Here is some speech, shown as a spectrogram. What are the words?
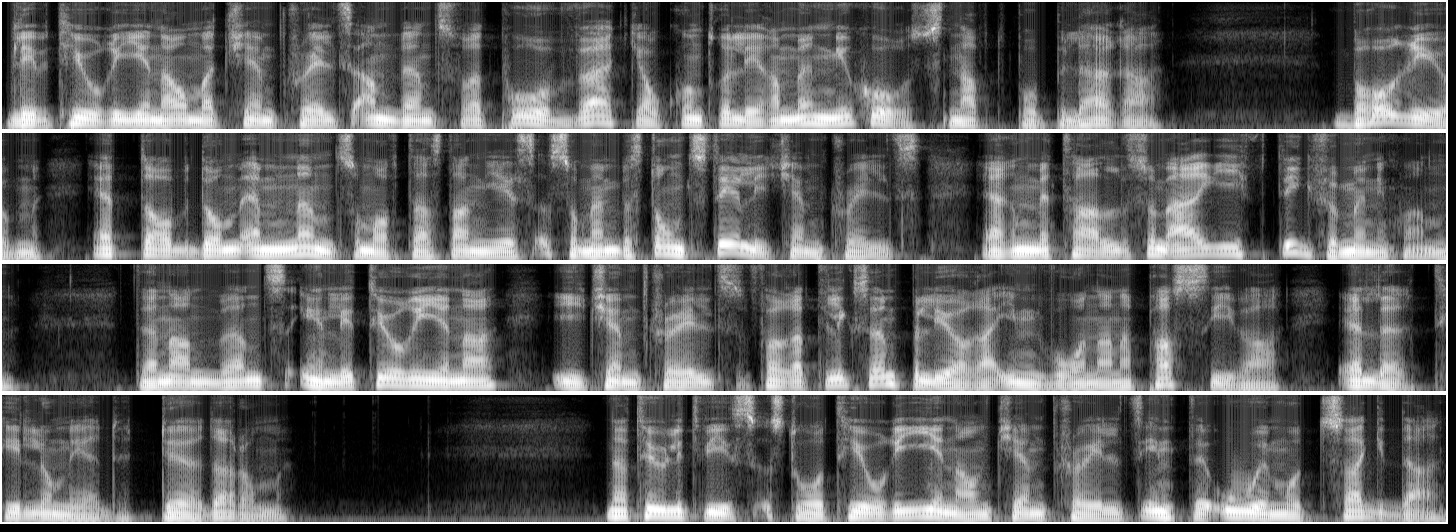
blev teorierna om att chemtrails används för att påverka och kontrollera människor snabbt populära. Barium, ett av de ämnen som oftast anges som en beståndsdel i chemtrails, är en metall som är giftig för människan. Den används enligt teorierna i chemtrails för att till exempel göra invånarna passiva eller till och med döda dem. Naturligtvis står teorierna om chemtrails inte oemotsagda.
